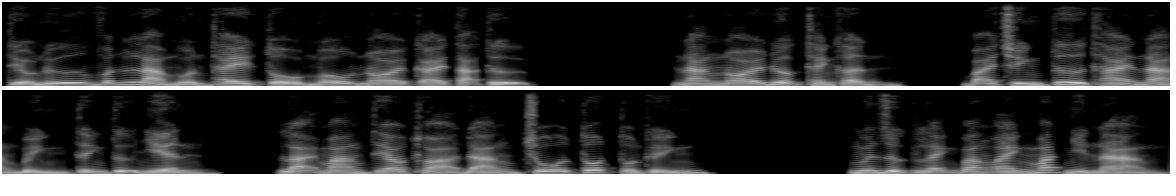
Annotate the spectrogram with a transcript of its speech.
tiểu nữ vẫn là muốn thay tổ mẫu nói cái tạ tự. Nàng nói được thành khẩn, bãi chính tư thái nàng bình tĩnh tự nhiên, lại mang theo thỏa đáng chỗ tốt tôn kính. Nguyên dực lạnh băng ánh mắt nhìn nàng,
